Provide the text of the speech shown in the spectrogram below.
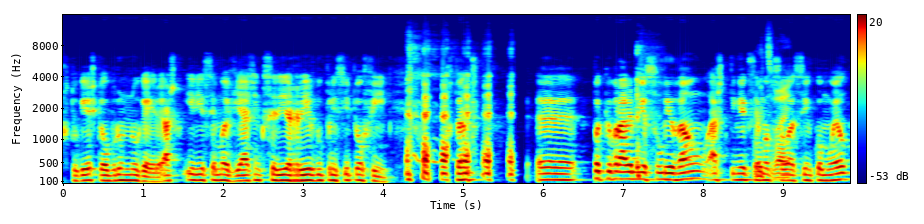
português, que é o Bruno Nogueira. Acho que iria ser uma viagem que seria rir do princípio ao fim. Portanto, uh, para quebrar a minha solidão, acho que tinha que ser Muito uma pessoa bem. assim como ele.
